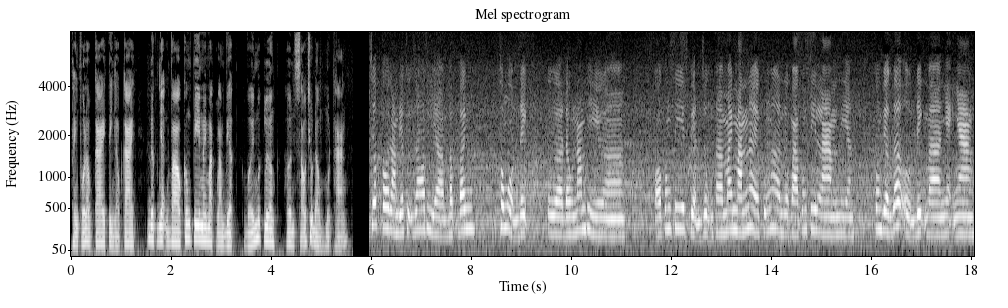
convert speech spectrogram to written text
thành phố Lào Cai, tỉnh Lào Cai được nhận vào công ty may mặc làm việc với mức lương hơn 6 triệu đồng một tháng. Trước tôi làm việc tự do thì à, bập bênh, không ổn định. Từ à, đầu năm thì à, có công ty tuyển dụng may mắn này cũng được vào công ty làm thì công việc rất ổn định và nhẹ nhàng.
